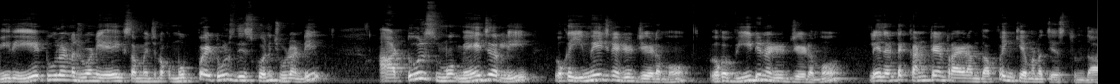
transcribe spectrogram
మీరు ఏ టూల్ అన్న చూడండి ఏఐకి సంబంధించిన ఒక ముప్పై టూల్స్ తీసుకొని చూడండి. ఆ టూల్స్ మేజర్లీ ఒక ఇమేజ్ని ఎడిట్ చేయడమో ఒక వీడియోని ఎడిట్ చేయడమో లేదంటే కంటెంట్ రాయడం తప్ప ఇంకేమైనా చేస్తుందా?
